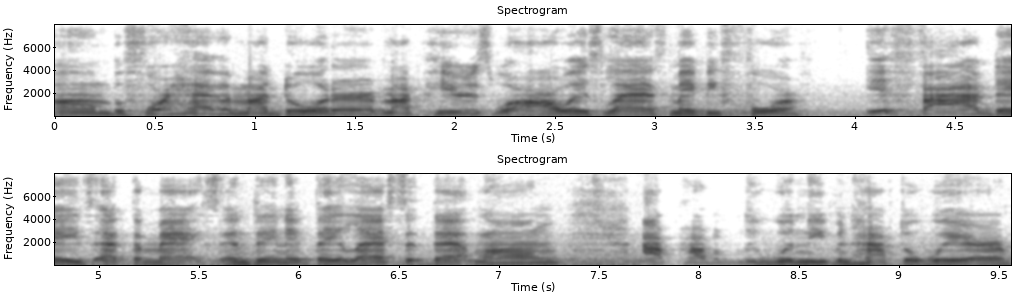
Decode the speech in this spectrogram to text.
Um, before having my daughter my periods will always last maybe four if five days at the max and then if they lasted that long I probably wouldn't even have to wear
